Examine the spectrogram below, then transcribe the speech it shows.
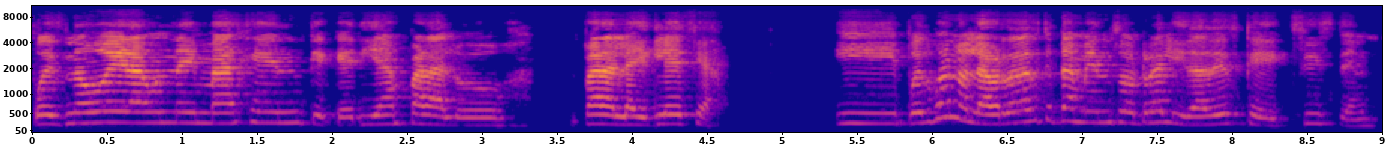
pues no era una imagen que querían para lo para la iglesia. Y pues bueno, la verdad es que también son realidades que existen.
